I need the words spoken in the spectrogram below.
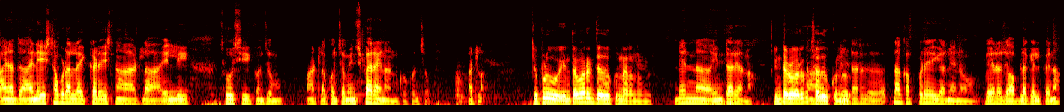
ఆయన ఆయన వేసినప్పుడు అలా ఎక్కడ వేసినా అట్లా వెళ్ళి చూసి కొంచెం అట్లా కొంచెం ఇన్స్పైర్ అయినా అనుకో కొంచెం అట్లా. ఇప్పుడు ఇంతవరకు చదువుకున్నారన్న మీరు? నేను ఇంటర్ అన్న. ఇంటర్ వరకు చదువుకున్నారు. ఇంటర్ నాకు అప్పుడే ఇక నేను వేరే జాబ్లోకి వెళ్ళిపోయినా.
